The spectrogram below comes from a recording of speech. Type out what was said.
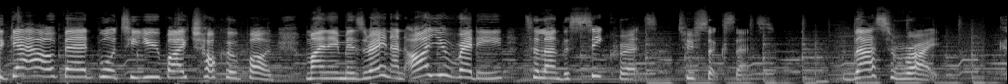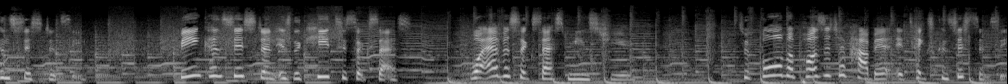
to Get Out of Bed brought to you by CHXCO POD. My name is Rain, and are you ready to learn the secrets to success? That's right, consistency. Being consistent is the key to success, whatever success means to you. To form a positive habit, it takes consistency.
